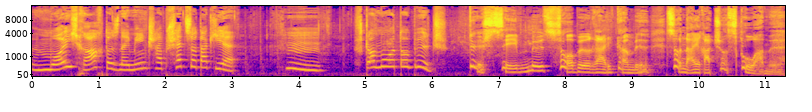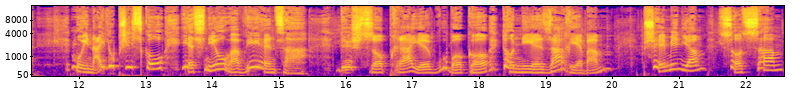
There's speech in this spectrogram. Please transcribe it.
W moich rach to znajmniejsza przeco tak je. Hmm, što mogło to być? Tyż si my sobie rajkamy, so najradšo skółamy. Mój najlubszy skół jest nieła więca. Gdyż so praje głęboko, to nie zariebam. Przemieniam so sam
